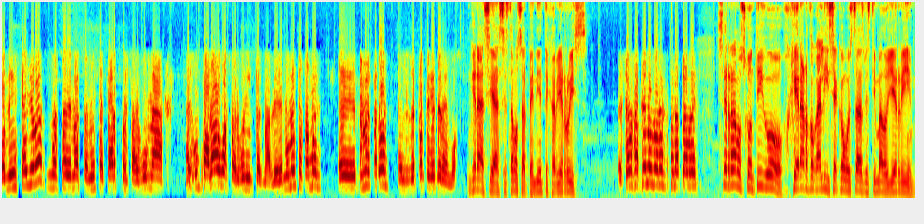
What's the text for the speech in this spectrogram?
comience a llover, no está de más también sacar pues alguna algún paraguas o algún impermeable. De momento, Samuel, eh, perdón, el reporte que tenemos. Gracias, estamos al pendiente, Javier Ruiz. Estamos atentos, buenas tardes. Cerramos contigo, Gerardo Galicia, ¿cómo estás, mi estimado Jerry?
